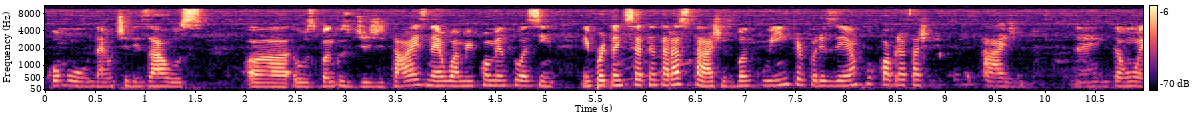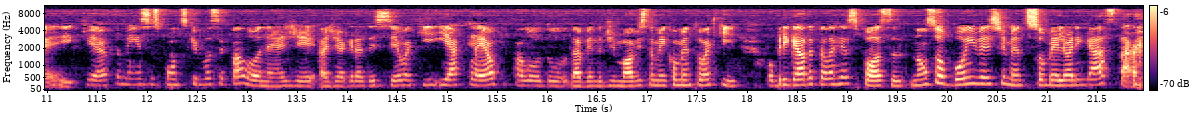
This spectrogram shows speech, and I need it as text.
como né, utilizar os, ah, os bancos digitais, né, o Amir comentou assim, é importante se atentar às taxas. Banco Inter, por exemplo, cobra a taxa de corretagem. Então, é, e que é também esses pontos que você falou, né? A G, a G agradeceu aqui e a Cleo, que falou do, da venda de imóveis, também comentou aqui. Obrigada pela resposta. Não sou bom em investimento, sou melhor em gastar.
